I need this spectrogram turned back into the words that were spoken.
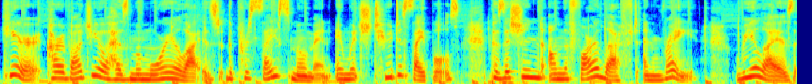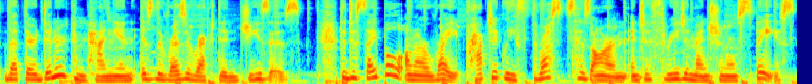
Here, Caravaggio has memorialized the precise moment in which two disciples, positioned on the far left and right, realize that their dinner companion is the resurrected Jesus. The disciple on our right practically thrusts his arm into three-dimensional space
